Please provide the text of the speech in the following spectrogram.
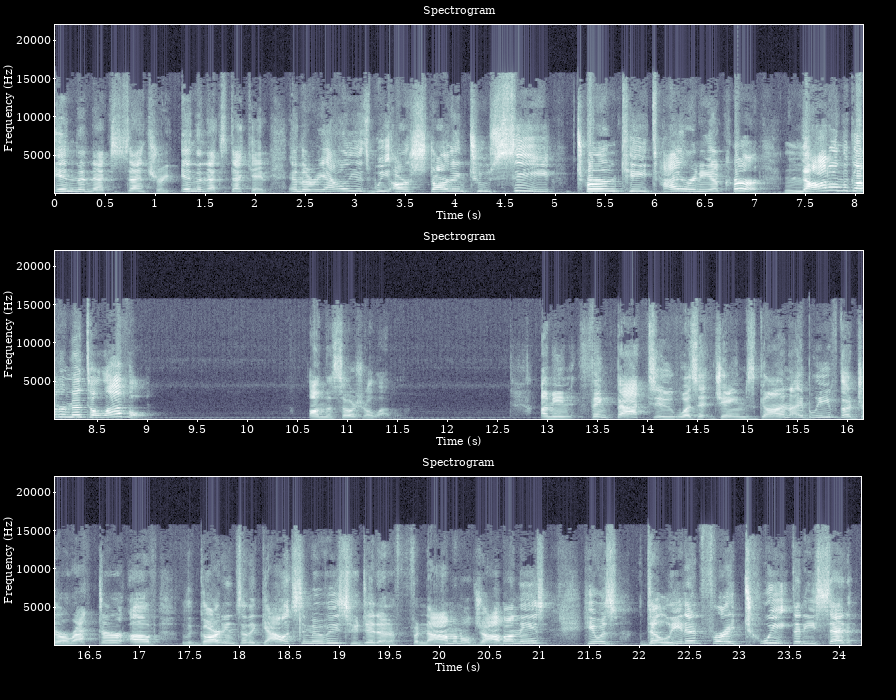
In the next century, in the next decade. And the reality is, we are starting to see turnkey tyranny occur, not on the governmental level, on the social level. I mean, think back to, was it James Gunn, I believe, the director of the Guardians of the Galaxy movies, who did a phenomenal job on these? He was deleted for a tweet that he said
